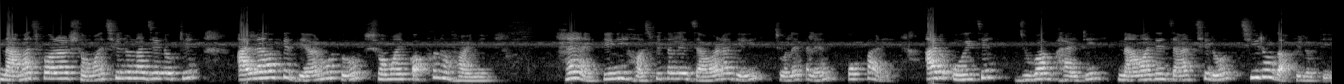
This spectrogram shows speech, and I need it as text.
নামাজ পড়ার সময় ছিল না যে লোকটি আল্লাহকে দেওয়ার মতো সময় কখনো হয়নি। হ্যাঁ তিনি হসপিটালে যাওয়ার আগেই চলে গেলেন ওপারে। আর ওই যে যুবক ভাইটি নামাজে যার ছিল চির গাফিলতি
